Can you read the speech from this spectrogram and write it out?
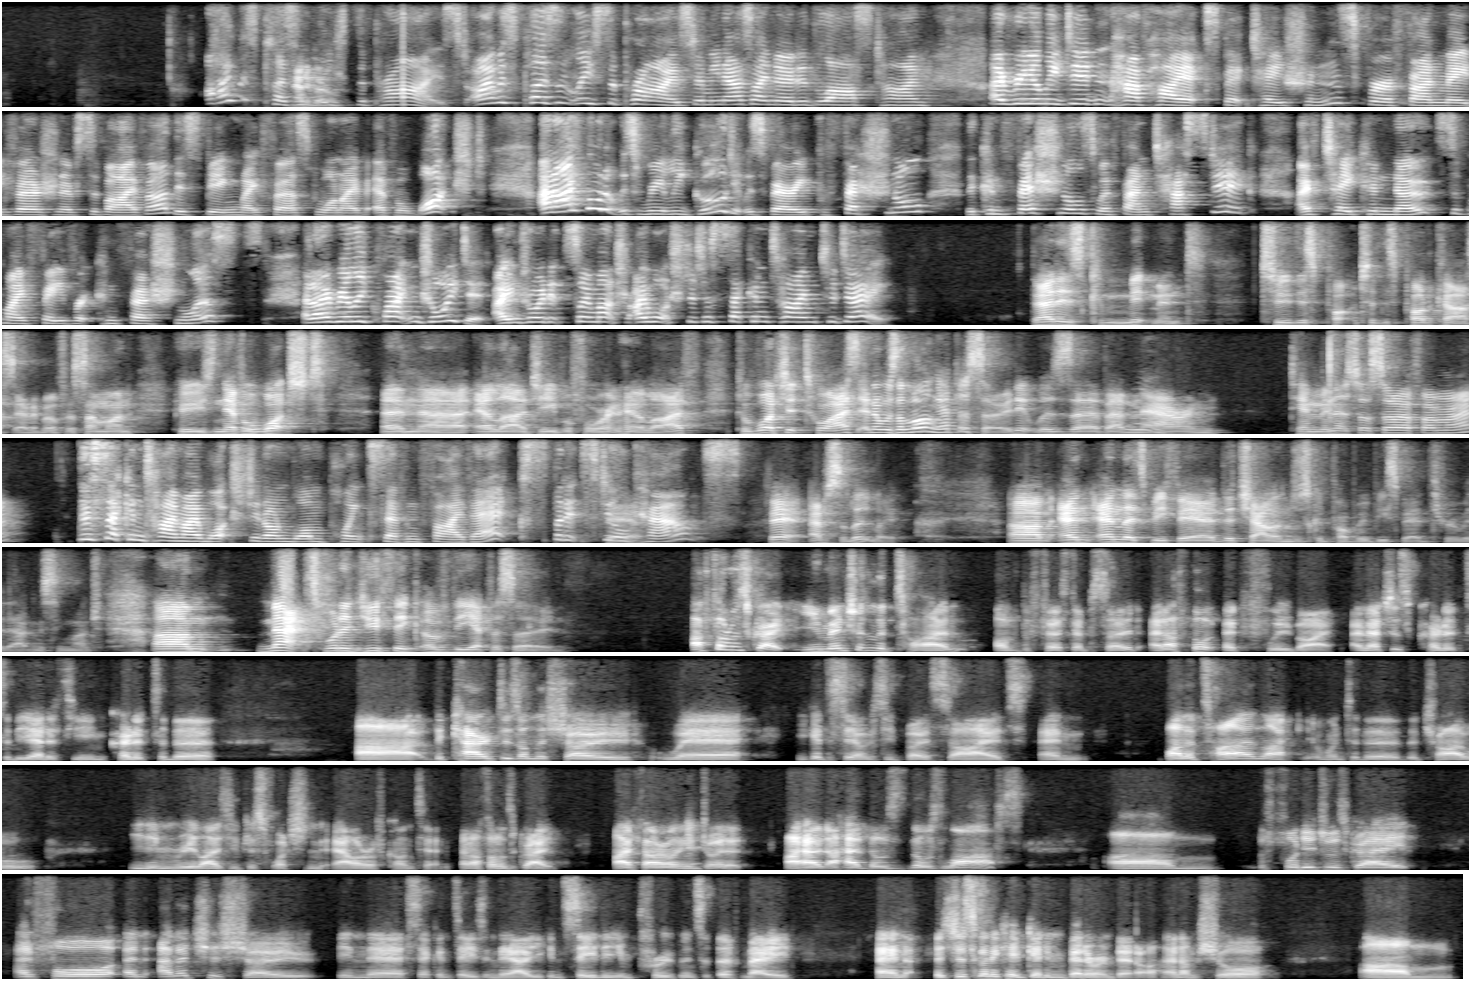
I was pleasantly Annabelle. surprised. I was pleasantly surprised. I mean, as I noted last time, I really didn't have high expectations for a fan made version of Survivor, this being my first one I've ever watched. And I thought it was really good. It was very professional. The confessionals were fantastic. I've taken notes of my favorite confessionalists, and I really quite enjoyed it. I enjoyed it so much, I watched it a second time today. That is commitment to this po- to this podcast, Annabelle, for someone who's never watched an uh, LRG before in her life to watch it twice, and it was a long episode. It was uh, about an Hmm. hour and ten minutes or so, if I'm right. The second time I watched it on 1.75x, but it still Fair. counts. Fair, absolutely. Um, and and let's be fair, the challenges could probably be sped through without missing much. Um, Max, what did you think of the episode? I thought it was great. You mentioned the time of the first episode, and I thought it flew by. And that's just credit to the editing, credit to the uh, the characters on the show, where you get to see obviously both sides. And by the time like it went to the the tribal, you didn't realize you just watched an hour of content, and I thought it was great. I thoroughly enjoyed it. I had I had those those laughs. Um, the footage was great. And for an amateur show in their second season now, you can see the improvements that they've made. And it's just going to keep getting better and better. And I'm sure um,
